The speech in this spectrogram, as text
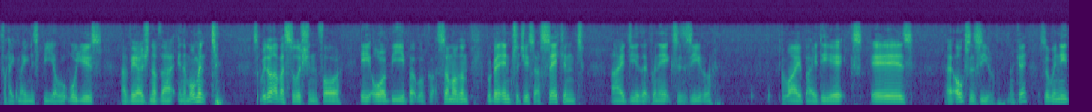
5 minus b, or we'll, use a version of that in a moment. So we don't have a solution for A or B, but we've got some of them. We're going to introduce our second idea that when x is 0, y by dx is uh, also 0. Okay, so we need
